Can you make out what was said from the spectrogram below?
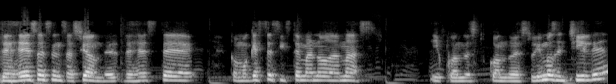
desde esa sensación, desde este, como que este sistema no da más. Y cuando, cuando estuvimos en Chile,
